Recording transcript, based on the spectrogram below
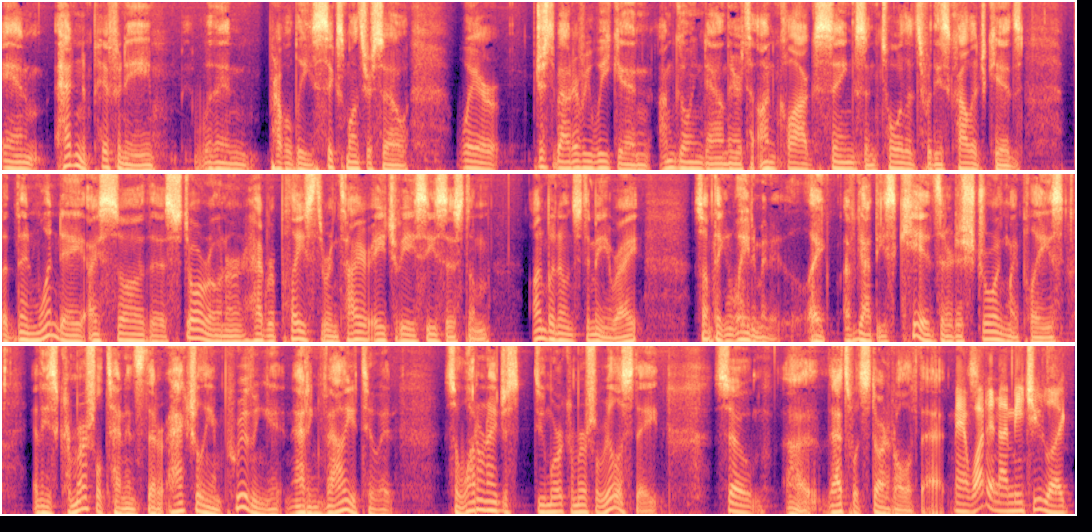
and had an epiphany within probably six months or so, where just about every weekend I'm going down there to unclog sinks and toilets for these college kids. But then one day I saw the store owner had replaced their entire HVAC system, unbeknownst to me, right? So I'm thinking, wait a minute, like I've got these kids that are destroying my place and these commercial tenants that are actually improving it and adding value to it. So why don't I just do more commercial real estate? So uh, that's what started all of that. Man, why didn't I meet you like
